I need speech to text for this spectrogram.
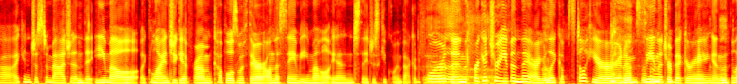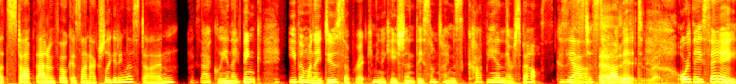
Yeah, I can just imagine the email like lines you get from couples if they're on the same email and they just keep going back and forth and forget you're even there. You're like, I'm still here and I'm seeing that you're bickering and let's stop that and focus on actually getting this done. Exactly. And I think even when I do separate communication, they sometimes copy in their spouse because Yeah. it's just Uh, habit. right. Or they say,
